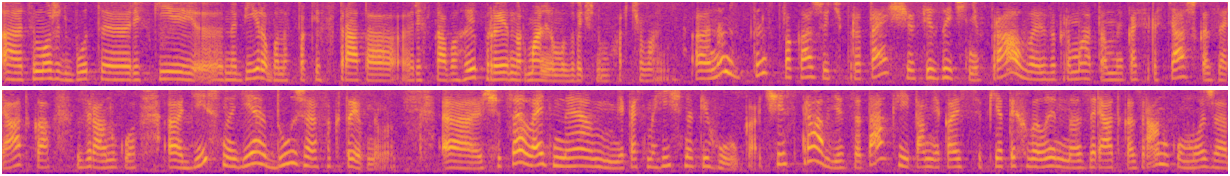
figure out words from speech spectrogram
Е, Це можуть бути різкий е, набір або навпаки втрата е, різка ваги при нормальному звичному харчуванні. Нам з дитинства кажуть про те, що фізичні вправи, зокрема там якась розтяжка, зарядка зранку, дійсно є дуже ефективними. Що це ледь не якась магічна пігулка. Чи справді це так? І там якась п'ятихвилинна зарядка зранку може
